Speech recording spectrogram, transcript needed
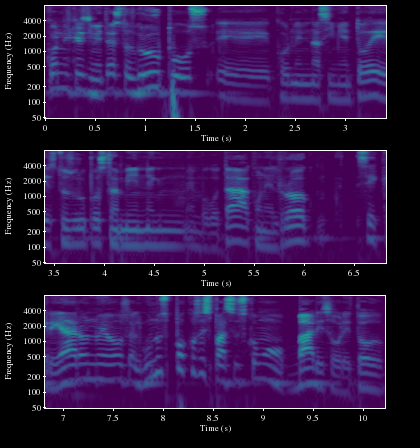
Con el crecimiento de estos grupos, eh, con el nacimiento de estos grupos también en, en Bogotá, con el rock, se crearon nuevos, algunos pocos espacios como bares sobre todo,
